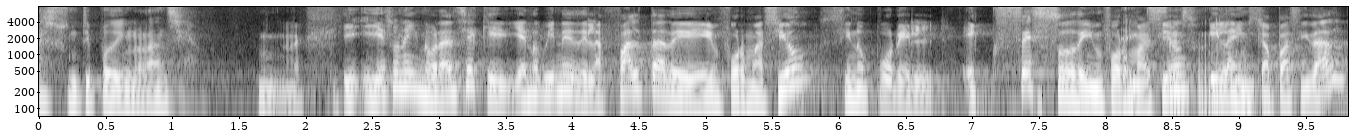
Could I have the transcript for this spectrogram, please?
es un tipo de ignorancia. Y, es una ignorancia que ya no viene de la falta de información, sino por el exceso de información y la incapacidad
